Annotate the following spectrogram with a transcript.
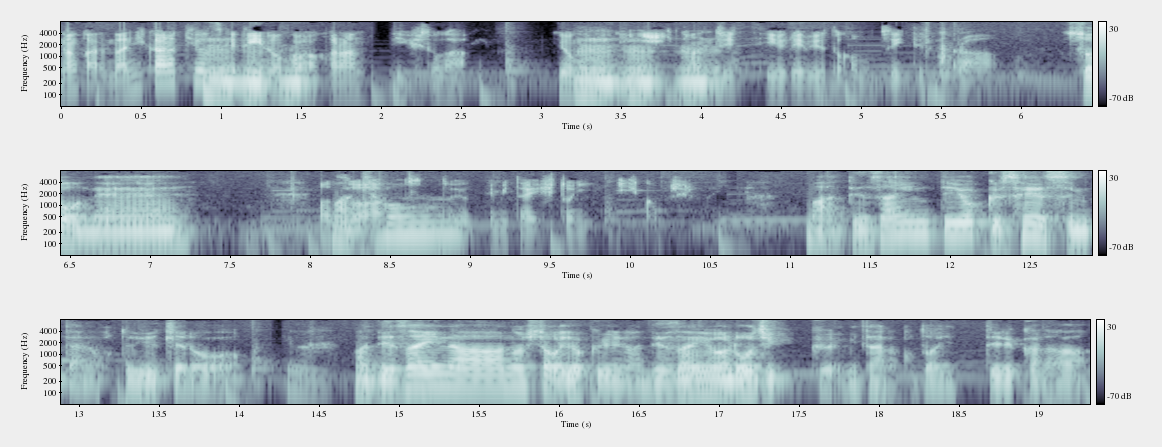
なんか何から気をつけていいのかわからんっていう人が読むのにいい感じっていうレビューとかもついてるから、そうね。まずはちょっとやってみたい人にいいかもしれない。まあデザインってよくセンスみたいなこと言うけど、うん。まあ、デザイナーの人がよく言うのはデザインはロジックみたいなことは言ってるから、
